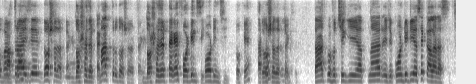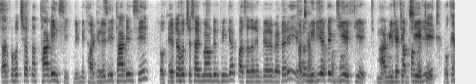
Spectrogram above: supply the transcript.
অফার? প্রাইসে দশ হাজার টাকা। দশ হাজার টাকা। মাত্র দশ হাজার টাকা। দশ হাজার টাকায় fourteen C fourteen C okay তারপর? দশ হাজার টাকা। তারপর হচ্ছে কি আপনার এই যে কোয়ান্টিটি আছে কালার আছে। তারপর হচ্ছে আপনার thirteen C Redmi thirteen Redmi thirteen C okay এটা হচ্ছে সাইড মাউন্টেন ফিঙ্গার পাঁচ হাজার এমপিআর ব্যাটারি এটা। মিডিয়াটেক জি এইটটি এইট আর MediaTek G88, okay.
